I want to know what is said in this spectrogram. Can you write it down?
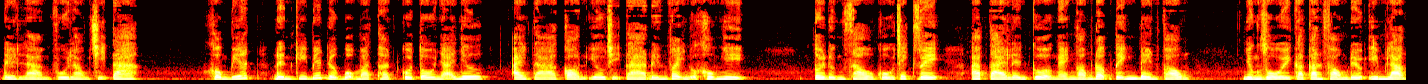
để làm vui lòng chị ta. Không biết đến khi biết được bộ mặt thật của tô nhã như, anh ta còn yêu chị ta đến vậy nữa không nhỉ? Tôi đứng sau cố trạch dệ, áp tai lên cửa nghe ngóng động tĩnh bên phòng. Nhưng rồi cả căn phòng đều im lặng,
